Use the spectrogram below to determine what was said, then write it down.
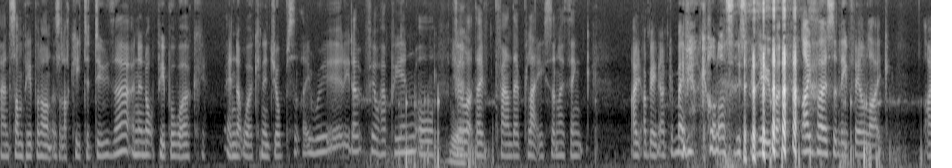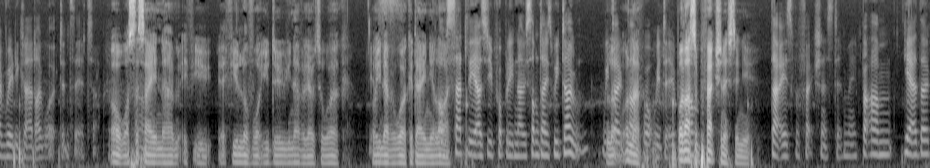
and some people aren't as lucky to do that, and a lot of people work end up working in jobs that they really don't feel happy in or Yeah. feel like they've found their place. And I think I, I mean, I can, maybe I can't answer this for you, but I personally feel like I'm really glad I worked in theatre. Oh, what's the Um, saying? Um, if you if you love what you do, you never go to work, or you never work a day in your Well, life. sadly, as you probably know, sometimes we don't. We Look, don't well, no. love what we do. Well, that's a um, perfectionist in you. that is perfectionist in me. But um, yeah, the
